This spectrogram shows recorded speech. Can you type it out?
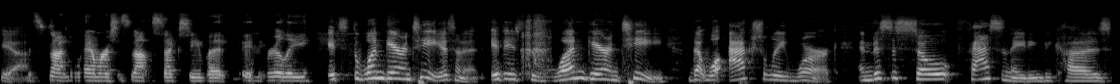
Yeah. It's not glamorous it's not sexy but it really it's the one guarantee isn't it? It is the one guarantee that will actually work. And this is so fascinating because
